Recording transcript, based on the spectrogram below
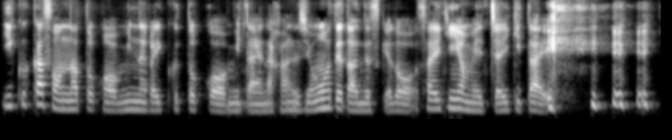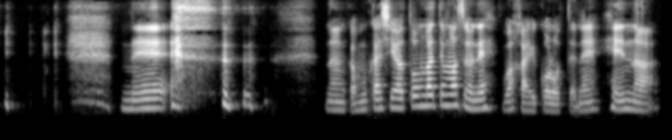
行くか、そんなとこ、みんなが行くとこ、みたいな感じ思ってたんですけど、最近はめっちゃ行きたい。ね なんか昔はとんがってますよね。若い頃ってね。変な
